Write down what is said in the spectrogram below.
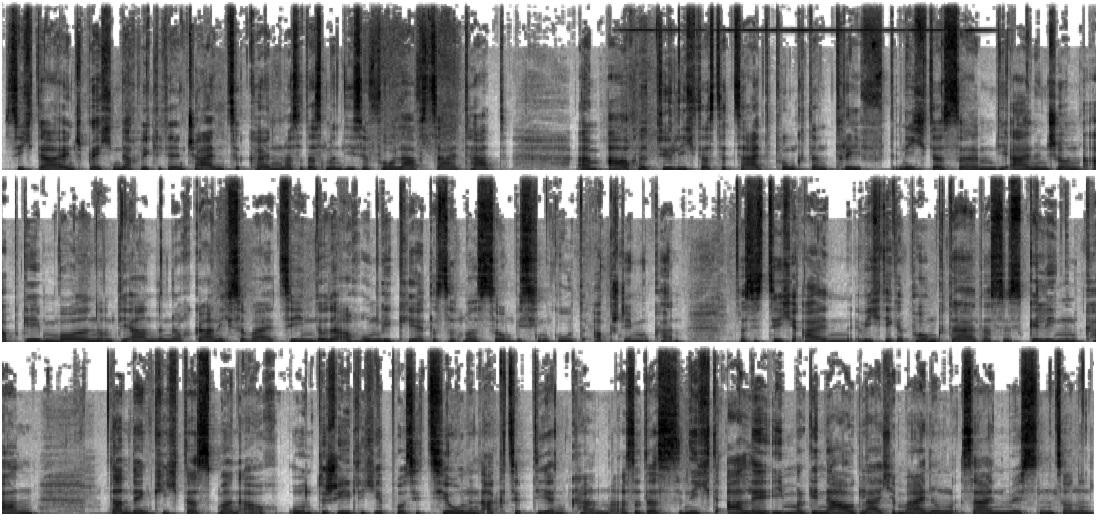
sich da entsprechend auch wirklich entscheiden zu können? Also, dass man diese Vorlaufzeit hat. Ähm, auch natürlich, dass der Zeitpunkt dann trifft. Nicht, dass ähm, die einen schon abgeben wollen und die anderen noch gar nicht so weit sind oder auch umgekehrt, dass man es so ein bisschen gut abstimmen kann. Das ist sicher ein wichtiger Punkt, äh, dass es gelingen kann. Dann denke ich, dass man auch unterschiedliche Positionen akzeptieren kann, also dass nicht alle immer genau gleiche Meinung sein müssen, sondern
